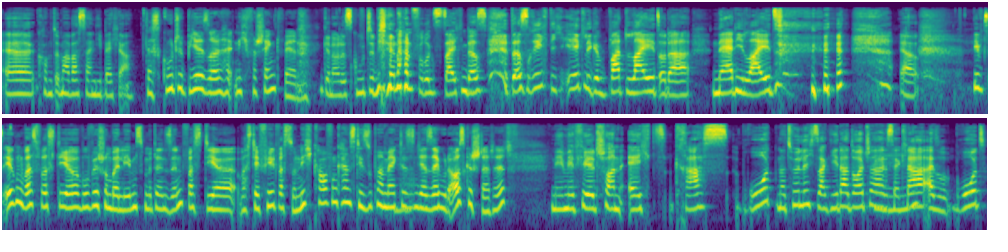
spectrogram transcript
äh, kommt immer Wasser in die Becher. Das gute Bier soll halt nicht verschenkt werden. Genau, das gute Bier in Anführungszeichen, das, das richtig eklige Bud Light oder Natty Light. ja. Gibt's irgendwas, was dir, wo wir schon bei Lebensmitteln sind, was dir, was dir fehlt, was du nicht kaufen kannst? Die Supermärkte sind ja sehr gut ausgestattet. Nee, mir fehlt schon echt krass Brot. Natürlich, sagt jeder Deutscher, ist ja klar, also Brot.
